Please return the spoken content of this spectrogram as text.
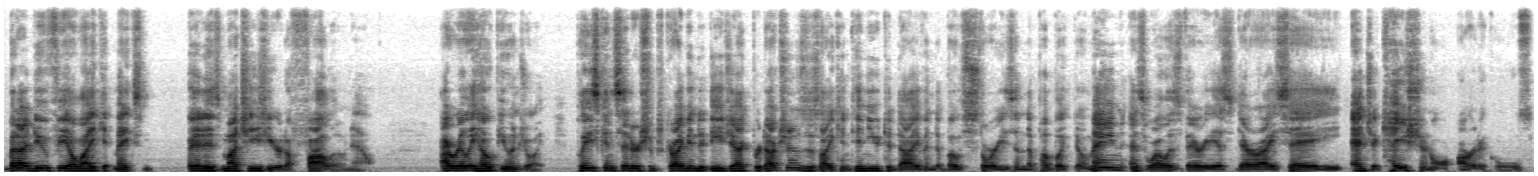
but I do feel like it makes it is much easier to follow now. I really hope you enjoy. Please consider subscribing to DJack Productions as I continue to dive into both stories in the public domain as well as various, dare I say, educational articles.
